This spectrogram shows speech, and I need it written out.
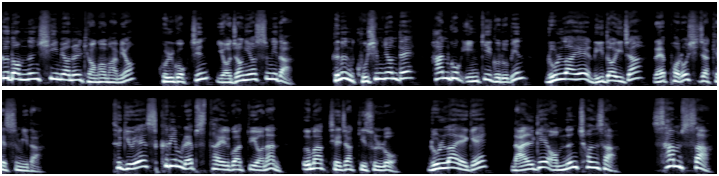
끝없는 시면을 경험하며 굴곡진 여정이었습니다. 그는 90년대 한국 인기 그룹인 룰라의 리더이자 래퍼로 시작했습니다. 특유의 스크림 랩 스타일과 뛰어난 음악 제작 기술로 룰라에게 날개 없는 천사, 삼사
